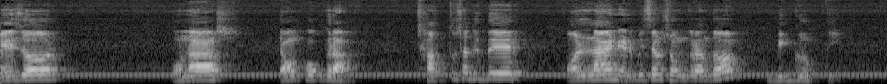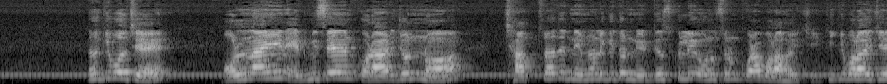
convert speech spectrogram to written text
major honours এবং প্রোগ্রাম। ছাত্রছাত্রীদের অনলাইন অ্যাডমিশন সংক্রান্ত বিজ্ঞপ্তি। দেখো কি বলছে? অনলাইন অ্যাডমিশন করার জন্য ছাত্রছাত্রীদের নিম্নলিখিত নির্দেশগুলি অনুসরণ করা বলা হয়েছে। কি কি বলা হয়েছে?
